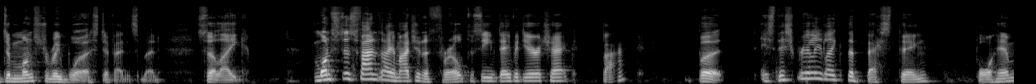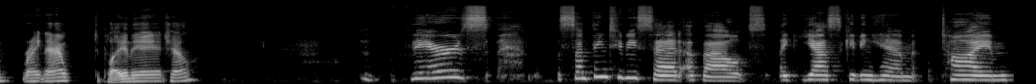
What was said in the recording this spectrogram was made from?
demonstrably worse defensemen. So, like, Monsters fans, I imagine, are thrilled to see David Jiricek back. But is this really like the best thing for him right now to play in the AHL? There's something to be said about like yes giving him time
